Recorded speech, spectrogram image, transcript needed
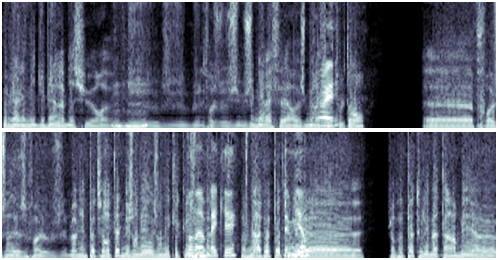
Le, vers le mieux du bien, bien sûr. Mhm. je, je, je m'y réfère, je réfère tout le temps. Euh, je ne me viens pas tout en tête, mais j'en ai, j'en ai quelques-unes. T'en as un paquet Je ne me répète pas tous les, J'en fais pas tous les matins, mais, euh,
